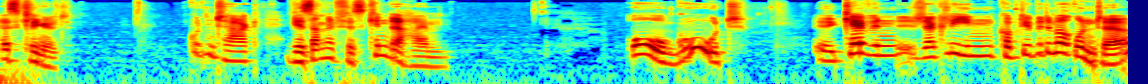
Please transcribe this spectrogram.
Es klingelt. Guten Tag, wir sammeln fürs Kinderheim. Oh, gut. Äh, Kevin, Jacqueline, kommt ihr bitte mal runter?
